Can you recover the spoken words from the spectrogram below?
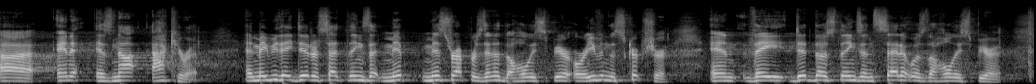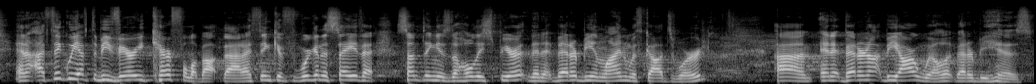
uh, and it is not accurate. And maybe they did or said things that misrepresented the Holy Spirit or even the scripture. And they did those things and said it was the Holy Spirit. And I think we have to be very careful about that. I think if we're going to say that something is the Holy Spirit, then it better be in line with God's word. Um, and it better not be our will, it better be His.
